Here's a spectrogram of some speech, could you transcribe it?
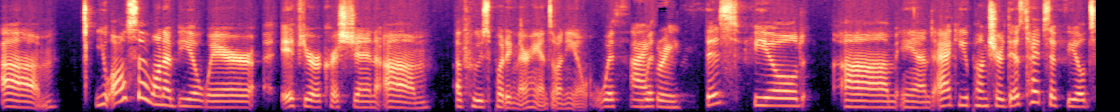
so um you also want to be aware if you're a christian um of who's putting their hands on you. With i with agree. this field um and acupuncture those types of fields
